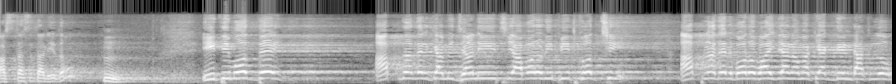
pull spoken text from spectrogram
আস্তে আস্তে দাঁড়িয়ে দাও। হুম। ইতিমধ্যেই আপনাদেরকে আমি জানিয়েছি, আবারও রিপিট করছি, আপনাদের বড় ভাই ভাইজান আমাকে একদিন ডাকলো,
